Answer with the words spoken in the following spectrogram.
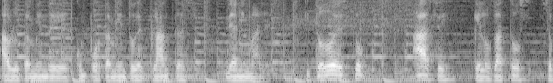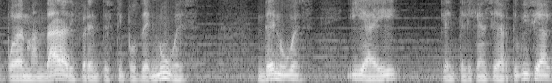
hablo también de comportamiento de plantas, de animales. Y todo esto hace que los datos se puedan mandar a diferentes tipos de nubes, de nubes, y ahí la inteligencia artificial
